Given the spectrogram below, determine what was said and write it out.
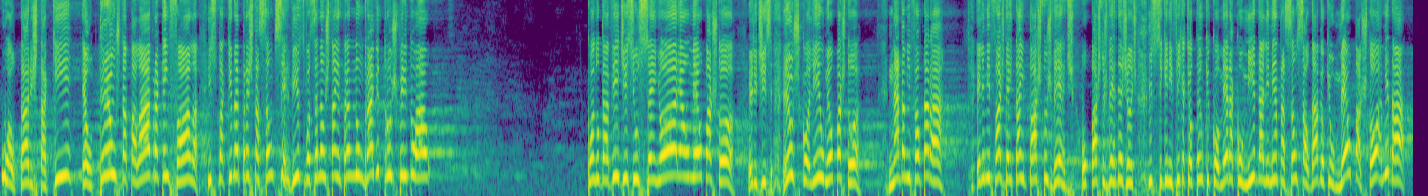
O altar está aqui, é o Deus da palavra quem fala. Isso daqui não é prestação de serviço, você não está entrando num drive-thru espiritual. Quando Davi disse: O Senhor é o meu pastor, ele disse: Eu escolhi o meu pastor, nada me faltará. Ele me faz deitar em pastos verdes ou pastos verdejantes. Isso significa que eu tenho que comer a comida, a alimentação saudável que o meu pastor me dá.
